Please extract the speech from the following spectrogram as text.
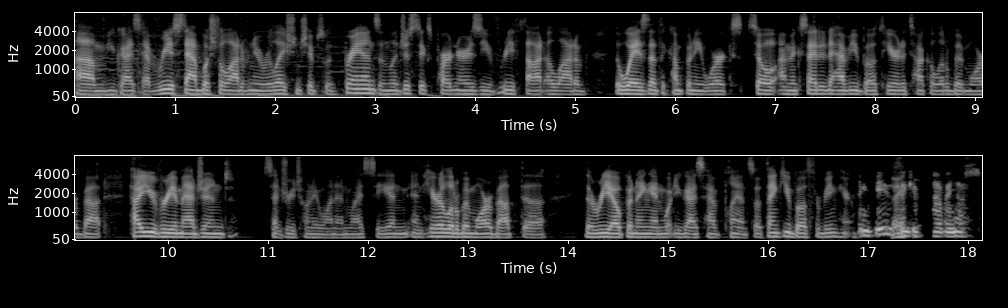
Um, you guys have reestablished a lot of new relationships with brands and logistics partners. You've rethought a lot of the ways that the company works. So I'm excited to have you both here to talk a little bit more about how you've reimagined Century 21 NYC and, and hear a little bit more about the the reopening and what you guys have planned. So thank you both for being here. Thank you. Thank, thank you for having us.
